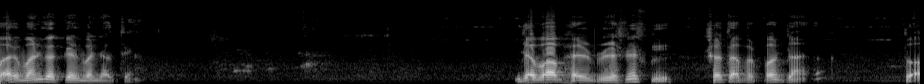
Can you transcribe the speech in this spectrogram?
مہربانی کا کیس بن جاتے ہیں جب آپ ہیلپ لیسنس کی سطح پر پہنچ جائیں تو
